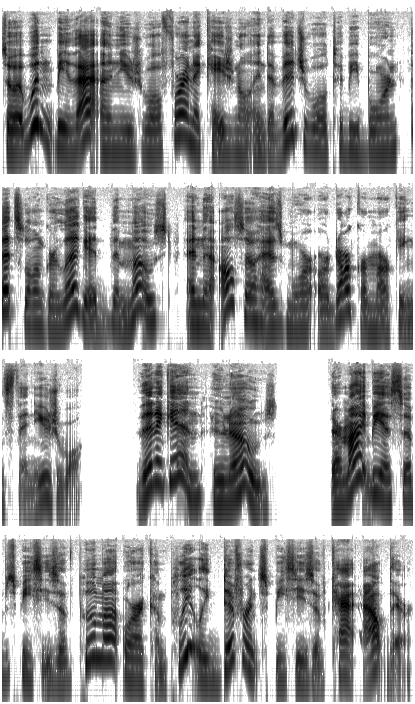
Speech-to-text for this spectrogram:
so it wouldn't be that unusual for an occasional individual to be born that's longer legged than most and that also has more or darker markings than usual. Then again, who knows? There might be a subspecies of puma or a completely different species of cat out there.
